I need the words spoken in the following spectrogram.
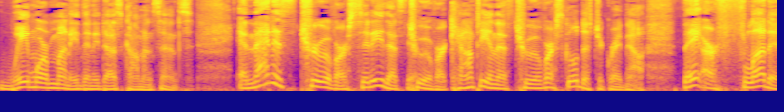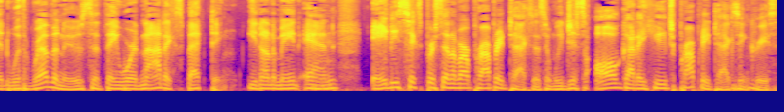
way more money than he does common sense. And that is true of our city, that's true of our county, and that's true of our school district right now. They are flooded with revenues that they were not expecting. You know what I mean? And mm-hmm. 86% of our property taxes, and we just all got a huge property tax mm-hmm. increase.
